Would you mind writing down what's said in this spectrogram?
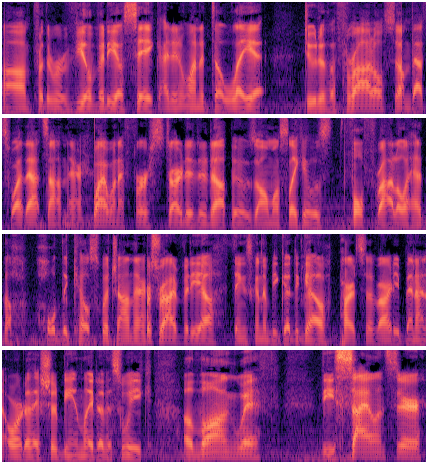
um, for the reveal video's sake, I didn't want to delay it due to the throttle. So that's why that's on there. Why when I first started it up, it was almost like it was full throttle. I had to hold the kill switch on there. First ride video, thing's gonna be good to go. Parts have already been on order. They should be in later this week, along with the silencer.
